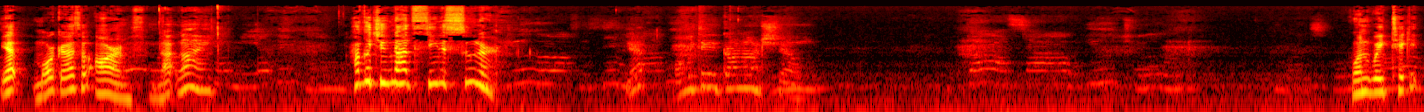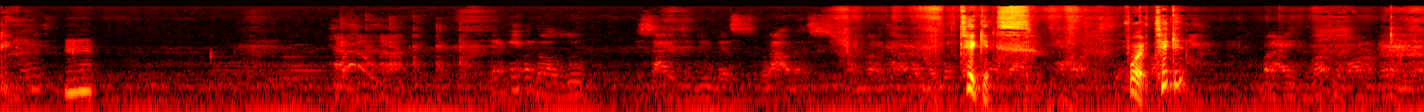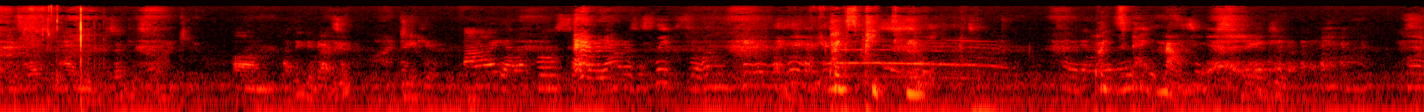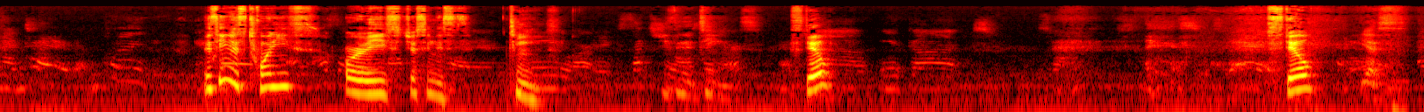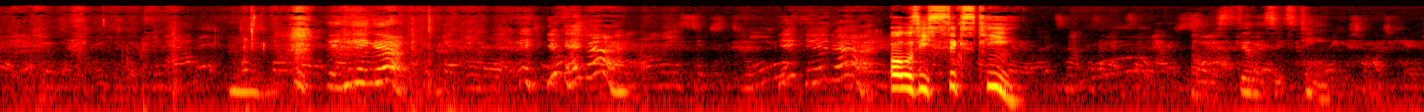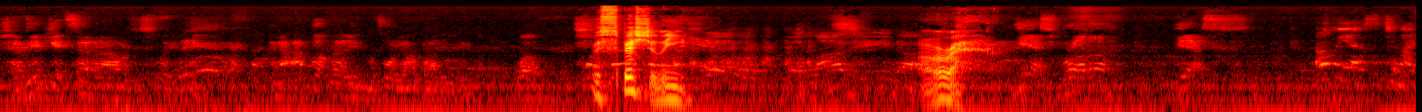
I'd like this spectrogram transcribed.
Yep, more guys with arms. Not lying. How could you not see this sooner? Yep, on show. One way ticket. Mm -hmm. Tickets. For a ticket. Pikes Peak. Pikes Peak Mountain. Is he in his 20s or he's just in his teens? He's in the teens. Still? Still? Yes. Yeah, you can't go. You can't go. You can't go. Oh, is he 16? Oh, he's still in 16. Especially.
